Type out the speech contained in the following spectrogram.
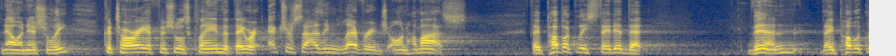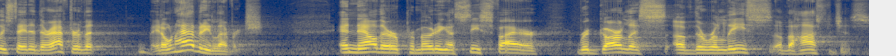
Now, initially, Qatari officials claimed that they were exercising leverage on Hamas. They publicly stated that then, they publicly stated thereafter that they don't have any leverage. And now they're promoting a ceasefire regardless of the release of the hostages.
